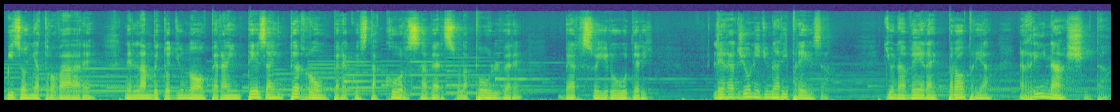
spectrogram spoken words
Bisogna trovare, nell'ambito di un'opera intesa a interrompere questa corsa verso la polvere, verso i ruderi, le ragioni di una ripresa, di una vera e propria rinascita.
